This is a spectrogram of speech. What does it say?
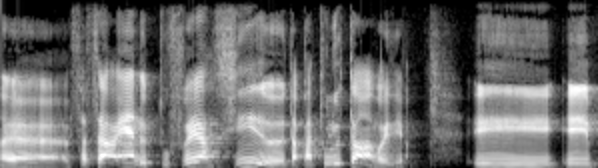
euh, ça sert à rien de tout faire si euh, tu n'as pas tout le temps, à vrai dire. Et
